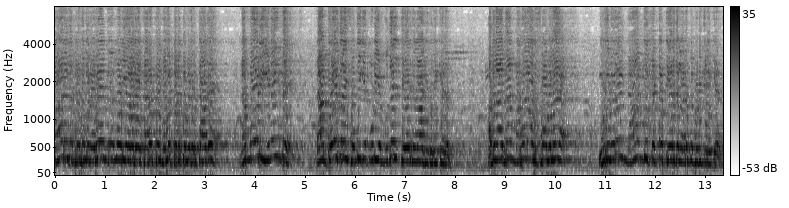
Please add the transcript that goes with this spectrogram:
பாரத பிரதமர் நரேந்திர மோடி அவருடைய கருத்தை வெளிப்படுத்துவதற்காக நம்மோடு இணைந்து நாம் தேர்தலை சந்திக்கக்கூடிய முதல் தேர்தலாக இருக்கிறது. அதனால்தான் மகாராஷ்டிராவில் இதுவரை நான்கு கட்ட தேர்தல் நடந்து முடிந்திருக்கிறது.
